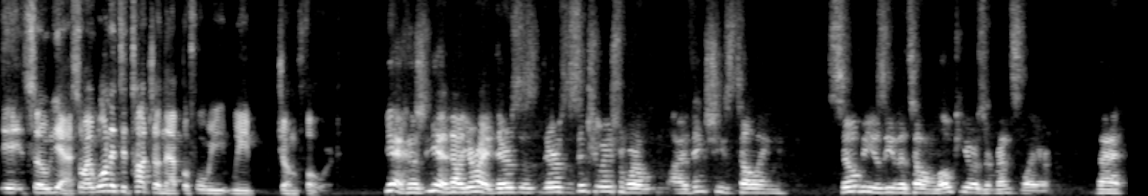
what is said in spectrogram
it, so yeah, so I wanted to touch on that before we we jump forward. Yeah, because yeah, no, you're right. There's a, there's a situation where I think she's telling Sylvie is either telling Loki or is it Renslayer that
